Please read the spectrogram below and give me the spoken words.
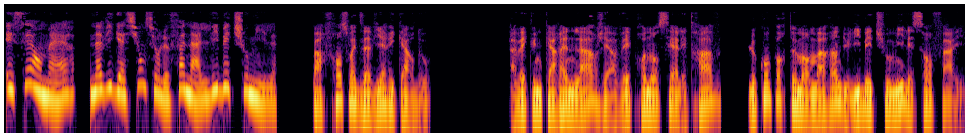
Essai en mer, navigation sur le fanal Libetchou 1000. Par François-Xavier Ricardou. Avec une carène large et un V prononcé à l'étrave, le comportement marin du Libetchou 1000 est sans faille.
